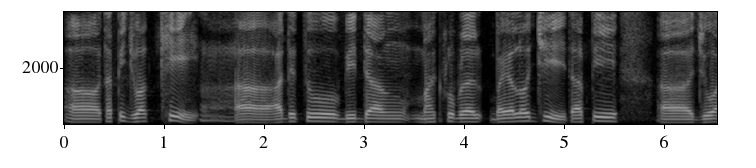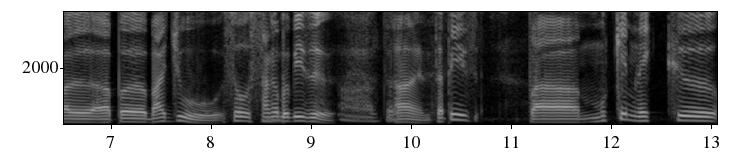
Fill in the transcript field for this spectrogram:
uh, tapi jual kek. Hmm. Uh, ada tu bidang microbiology tapi uh, jual apa baju. So sangat hmm. berbeza. Oh, uh, tapi uh, mungkin mereka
